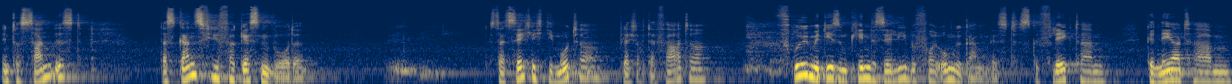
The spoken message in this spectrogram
Interessant ist, dass ganz viel vergessen wurde. Dass tatsächlich die Mutter, vielleicht auch der Vater, früh mit diesem Kind sehr liebevoll umgegangen ist, es gepflegt haben, genährt haben,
